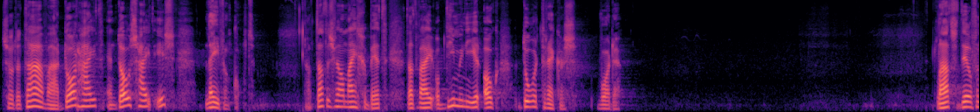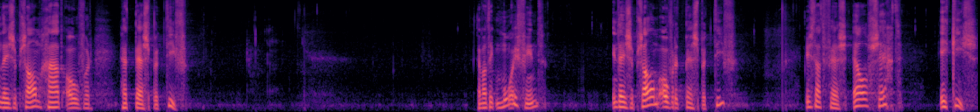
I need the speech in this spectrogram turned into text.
Zodat daar waar dorheid en doodsheid is, leven komt. Nou, dat is wel mijn gebed, dat wij op die manier ook doortrekkers worden. Het laatste deel van deze psalm gaat over het perspectief. En wat ik mooi vind in deze psalm over het perspectief, is dat vers 11 zegt, ik kies.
